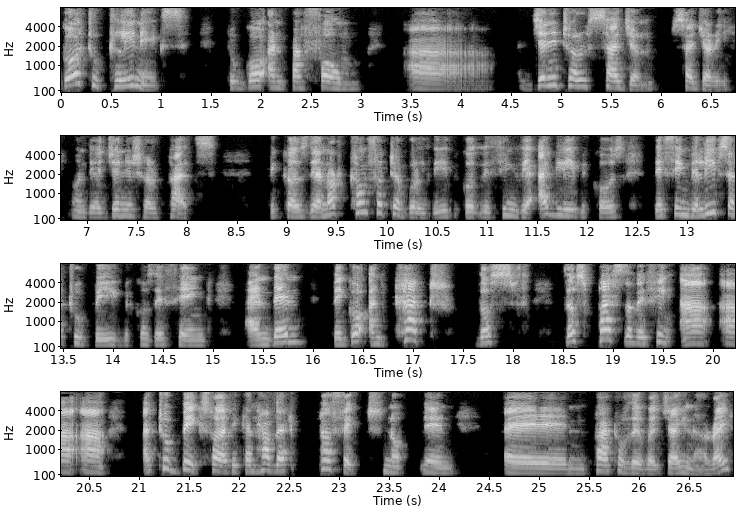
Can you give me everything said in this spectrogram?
go to clinics to go and perform uh, genital surgeon surgery on their genital parts because they are not comfortable. Because they think they're ugly because they think the lips are too big because they think and then they go and cut those those parts that they think are are, are, are too big so that they can have that perfect you know, and, and part of the vagina right?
